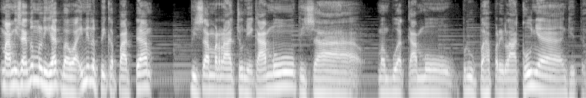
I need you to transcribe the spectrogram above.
mami saya itu melihat bahwa ini lebih kepada bisa meracuni kamu, bisa membuat kamu berubah perilakunya gitu.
